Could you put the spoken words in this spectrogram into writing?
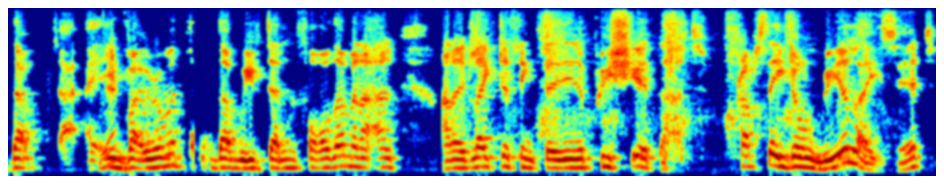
that uh, yeah. environment that we've done for them, and I, and I'd like to think they appreciate that. Perhaps they don't realize it,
